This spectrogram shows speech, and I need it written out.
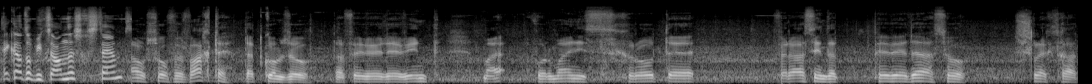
Ik had op iets anders gestemd. Nou, zo verwachten, dat komt zo. Dat VVD wint. Maar voor mij is grote verrassing dat PvdA zo slecht gaat.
